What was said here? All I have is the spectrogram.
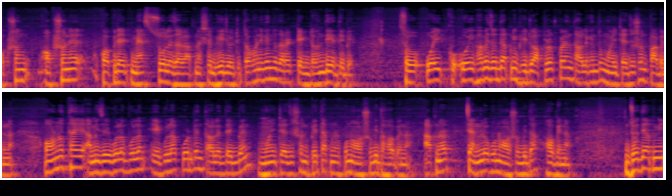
অপশন অপশনে কপিরাইট ম্যাচ চলে যাবে আপনার সেই ভিডিওটি, তখনই কিন্তু তারা টেকডাউন দিয়ে দেবে। সো ওই ওইভাবে যদি আপনি ভিডিও আপলোড করেন, তাহলে কিন্তু মনিটাইজেশন পাবেন না। অন্যথায় আমি যেগুলো বললাম, এগুলো করবেন, তাহলে দেখবেন মনিটাইজেশন পেতে আপনার কোনো অসুবিধা হবে না। আপনার চ্যানেলেও কোনো অসুবিধা হবে না। যদি আপনি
